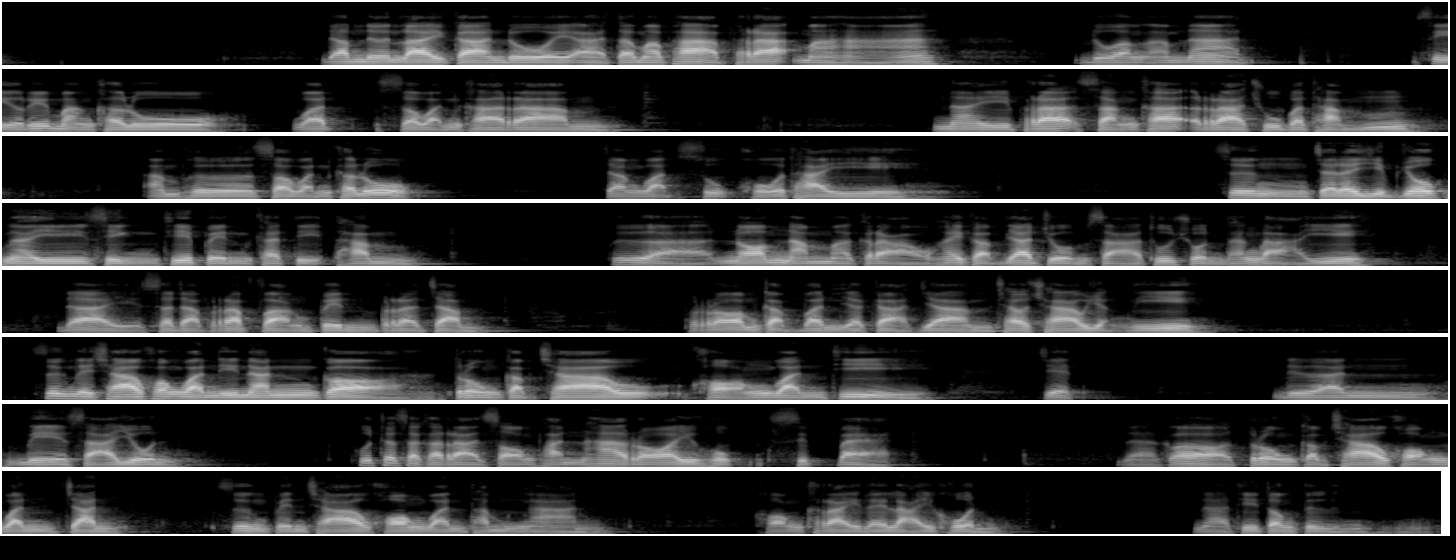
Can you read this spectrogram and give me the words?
ดำเนินรายการโดยอาตมาภาพพระมหา ดวงอำนาจสิริมังคโล วัดสวรรคาราม ในพระสังฆราชูปถัมภ์ อำเภอสวรรคโลก จังหวัดสุขโขทัย ซึ่งจะได้หยิบยกในสิ่งที่เป็นคติธรรม เพื่อน้อมนำมากล่าวให้กับญาติโยมสาธุชนทั้งหลาย ได้สดับรับฟังเป็นประจำ พร้อมกับบรรยากาศยามเช้าๆอย่างนี้ ซึ่งในเช้าของวันนี้นั้นก็ตรงกับเช้าของวันที่ 7 เดือนเมษายน พุทธศักราช 2568นะก็ตรงกับเช้าของวันจันทร์ ซึ่งเป็นเช้าของวันทำงานของใครหลาย ๆ คนนะที่ต้องตื่น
